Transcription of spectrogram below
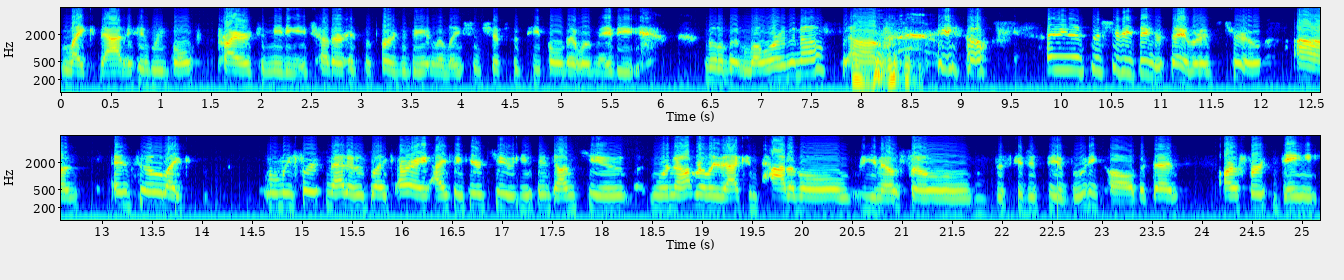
like that. I think we both, prior to meeting each other, had preferred to be in relationships with people that were maybe a little bit lower than us. Um, you know, I mean, it's a shitty thing to say, but it's true. Um, and so, like, when we first met, it was like, all right, I think you're cute. You think I'm cute. We're not really that compatible, you know, so this could just be a booty call. But then our first date,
